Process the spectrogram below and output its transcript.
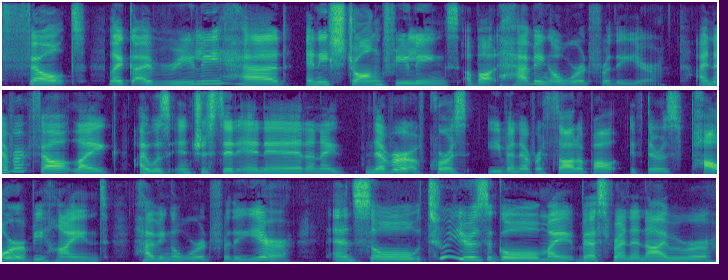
felt like I've really had any strong feelings about having a word for the year. I never felt like I was interested in it, and I never, of course, even ever thought about if there's power behind having a word for the year. And so, two years ago, my best friend and I, we were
